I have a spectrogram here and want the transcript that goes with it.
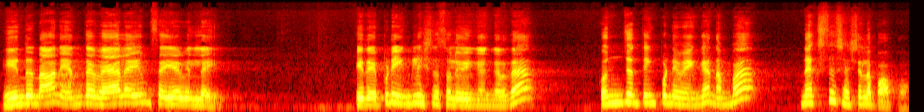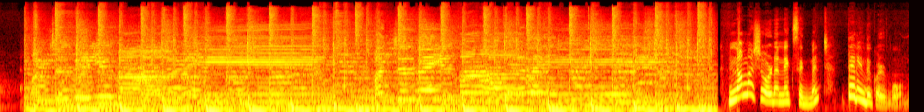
இன்று நான் எந்த வேலையும் செய்யவில்லை. இதை எப்படி இங்கிலீஷில் சொல்லுவீங்கங்கிறத கொஞ்சம் திங்க் பண்ணி வைங்க. நம்ம நெக்ஸ்ட் செஷனில் பார்ப்போம். நம்ம ஷோட நெக்ஸ்ட் செக்மெண்ட் தெரிந்து கொள்வோம்.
